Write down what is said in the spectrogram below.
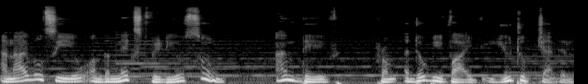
and I will see you on the next video soon. I'm Dave from Adobe Vibe YouTube channel.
